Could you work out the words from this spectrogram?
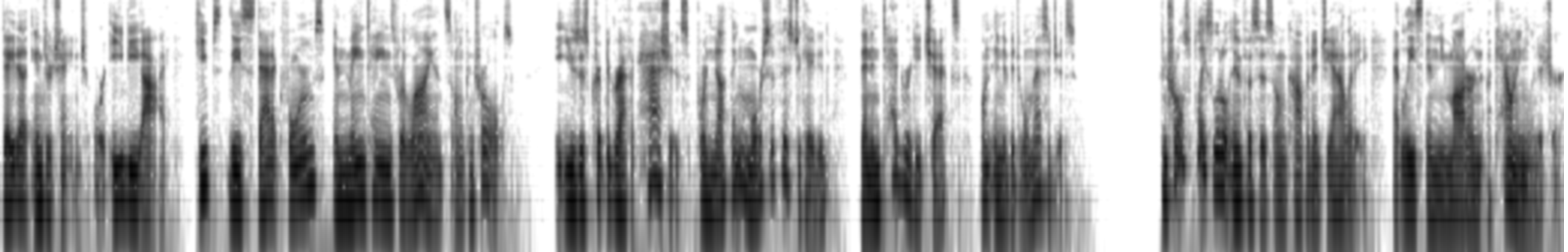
Data Interchange, or EDI, keeps these static forms and maintains reliance on controls. It uses cryptographic hashes for nothing more sophisticated than integrity checks on individual messages. Controls place little emphasis on confidentiality, at least in the modern accounting literature.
